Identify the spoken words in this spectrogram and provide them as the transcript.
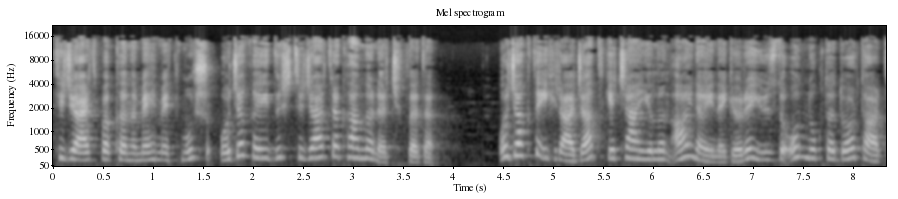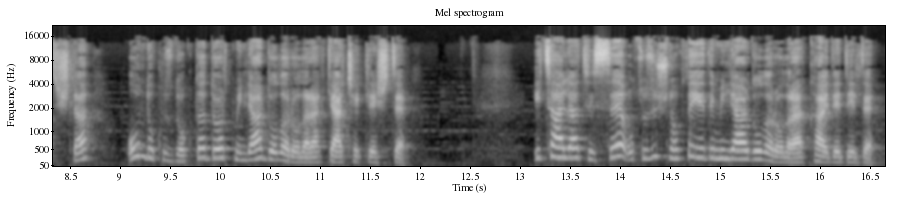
Ticaret Bakanı Mehmet Muş, Ocak ayı dış ticaret rakamlarını açıkladı. Ocak'ta ihracat geçen yılın aynı ayına göre %10.4 artışla 19.4 milyar dolar olarak gerçekleşti. İthalat ise 33.7 milyar dolar olarak kaydedildi.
